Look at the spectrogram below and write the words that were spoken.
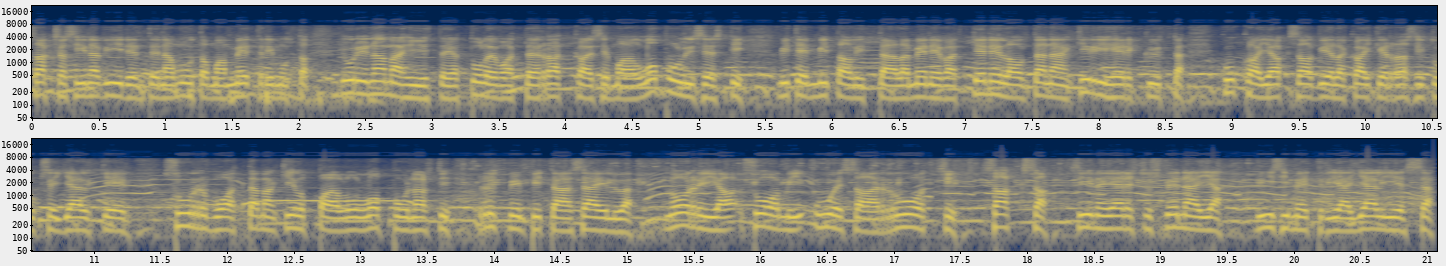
Saksa siinä viidentenä muutaman metri, mutta juuri nämä hiihtäjät tulevat ratkaisemaan lopullisesti, miten mitalit täällä menevät, kenellä on tänään kiriherkkyyttä, kuka jaksaa vielä kaiken rasituksen jälkeen survoa tämän kilpailun loppuun asti, rytmin pitää säilyä. Norja, Suomi, USA, Ruotsi, Saksa, siinä järjestys Venäjä, viisi metriä jäljessä.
